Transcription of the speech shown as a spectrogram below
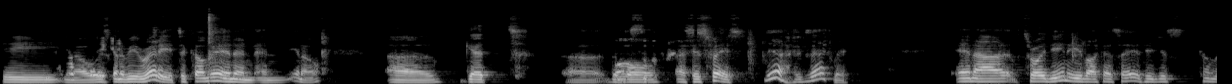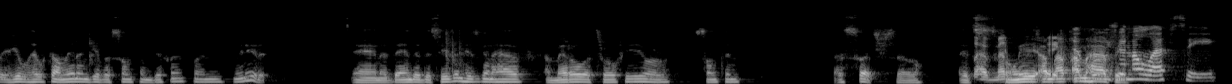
he, you know, is going to be ready to come in and, and you know, uh, get uh, the ball at his face. Yeah, exactly. And uh, Troy Deeney, like I said, he just come, he'll he'll come in and give us something different when we need it. And at the end of the season, he's going to have a medal, a trophy, or something as such. So it's have medal me. I'm, face. I'm, I'm happy. Delusional FC.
